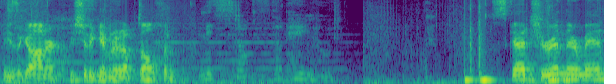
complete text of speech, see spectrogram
he's a goner. He should have given it up, Dolphin. Let's stop the payload. Sketch, you're in there, man.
